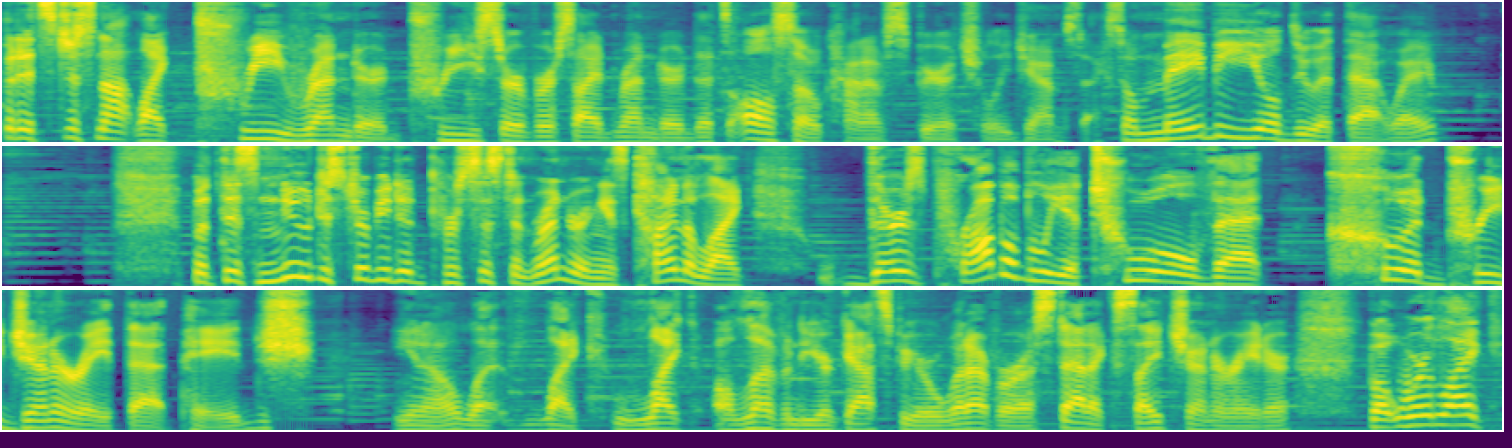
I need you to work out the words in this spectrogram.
But it's just not like pre rendered, pre server side rendered. That's also kind of spiritually Jamstack. So maybe you'll do it that way. But this new distributed persistent rendering is kind of like there's probably a tool that could pre-generate that page, you know, like like like Eleventy or Gatsby or whatever, a static site generator. But we're like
